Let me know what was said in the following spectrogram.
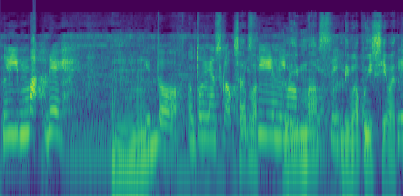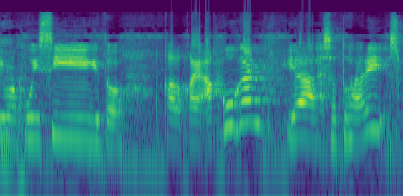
lima deh. Hmm. gitu. Untuk yang suka puisi lima, lima- puisi. lima puisi berarti lima ya? puisi gitu. Kalau kayak aku kan ya satu hari 10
